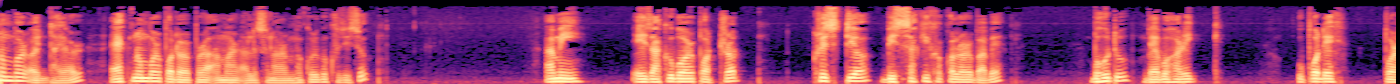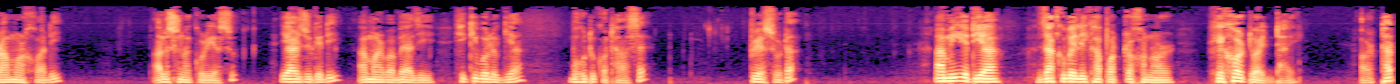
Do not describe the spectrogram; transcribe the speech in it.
নম্বৰ অধ্যায়ৰ এক নম্বৰ পদৰ পৰা আমাৰ আলোচনা আৰম্ভ কৰিব খুজিছো। আমি এই জাকুবৰ পত্ৰত খ্ৰীষ্টীয় বিশ্বাসীসকলৰ বাবে বহুতো ব্যৱহাৰিক উপদেশ পৰামৰ্শ আদি আলোচনা কৰি আছো। ইয়াৰ যোগেদি আমাৰ বাবে আজি শিকিবলগীয়া বহুতো কথা আছে। প্ৰিয় শ্ৰোতা আমি এতিয়া জাকুবে লিখা পত্ৰখনৰ শেষৰটো অধ্যায় অৰ্থাৎ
